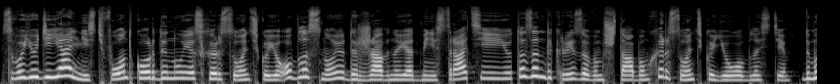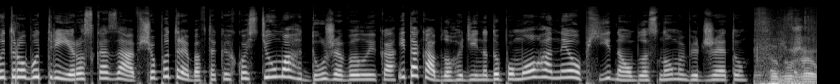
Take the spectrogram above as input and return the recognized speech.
Свою діяльність фонд координує з Херсонською обласною державною адміністрацією та з антикризовим штабом Херсонської області. Дмитро Бутрій розказав, що потреба в таких костюмах дуже велика, і така благодійна допомога необхідна обласному бюджету. Це дуже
